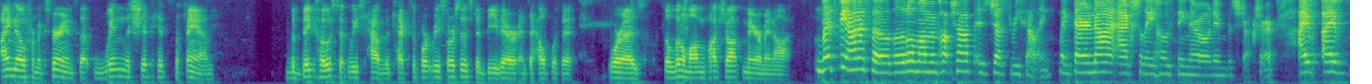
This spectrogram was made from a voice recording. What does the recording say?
I know from experience that when the shit hits the fan, the big hosts at least have the tech support resources to be there and to help with it, whereas the little mom and pop shop may or may not. Let's be honest though, the little mom and pop shop is just reselling. Like they're not actually hosting their own infrastructure. I've I've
